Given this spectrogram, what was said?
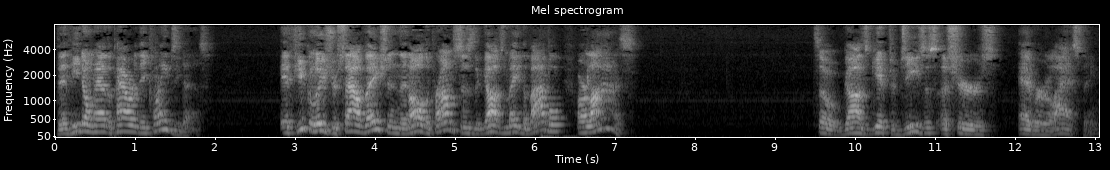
then he don't have the power that he claims he does. If you can lose your salvation, then all the promises that God's made in the Bible are lies. So God's gift of Jesus assures everlasting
